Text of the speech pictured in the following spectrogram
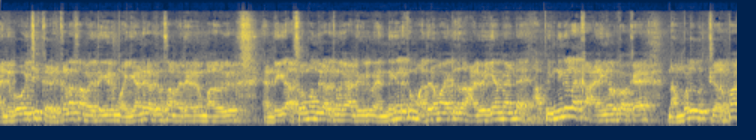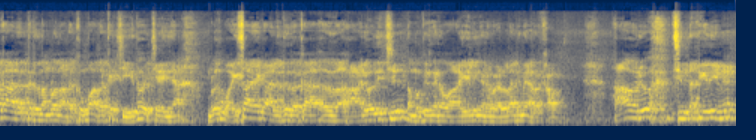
അനുഭവിച്ച് കിടക്കുന്ന സമയത്തെങ്കിലും വയ്യാണ്ട് കിടക്കുന്ന സമയത്തെങ്കിലും അതൊരു എന്തെങ്കിലും അസുഖം വന്ന് കിടക്കുന്ന കാലത്തെങ്കിലും എന്തെങ്കിലുമൊക്കെ മധുരമായിട്ട് ആലോചിക്കാൻ വേണ്ടേ? അപ്പം ഇങ്ങനെയുള്ള കാര്യങ്ങൾക്കൊക്കെ നമ്മൾ ചെറുപ്പകാലത്തിൽ നമ്മൾ നടക്കുമ്പോൾ അതൊക്കെ ചെയ്തു വെച്ച് കഴിഞ്ഞാൽ നമ്മൾക്ക് വയസ്സായ കാലത്ത് ഇതൊക്കെ ആലോചിച്ച് നമുക്കിങ്ങനെ വായിൽ ഇങ്ങനെ വെള്ളം ഇങ്ങനെ ഇറക്കാം. ആ ഒരു ചിന്താഗതിയാണ്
